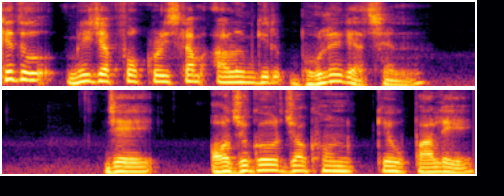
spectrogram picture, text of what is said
কিন্তু মির্জা ফখরুল ইসলাম আলমগীর ভুলে গেছেন যে অজগর যখন কেউ পালে,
